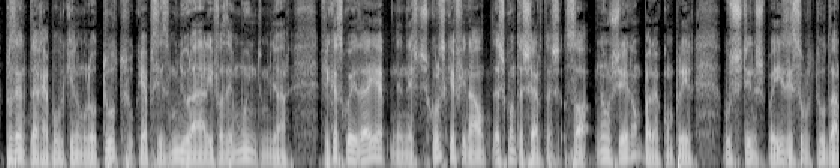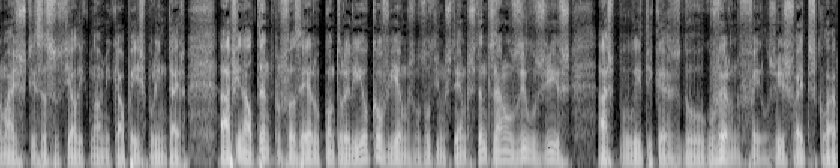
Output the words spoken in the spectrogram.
o Presidente da República enumerou tudo o que é preciso melhorar e fazer muito melhor. Fica-se com a ideia, neste discurso, que afinal as contas certas só não chegam para cumprir os destinos do país e, sobretudo, dar mais justiça social e económica ao país por inteiro. Há afinal tanto por fazer, o que contraria o que ouvíamos nos últimos tempos, tantos eram os elogios às políticas do governo, elogios feitos, claro,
